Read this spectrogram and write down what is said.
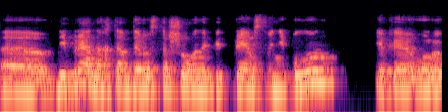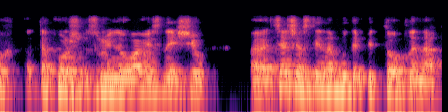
е, в Дніпрянах, там, де розташоване підприємство Нібулон, яке ворог також зруйнував і знищив, е, ця частина буде підтоплена.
